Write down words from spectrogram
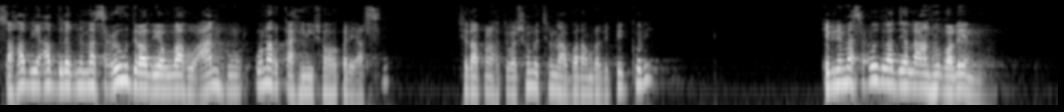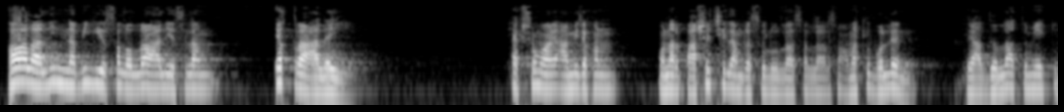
সাহাবি আব্দুল আনহুর ওনার কাহিনী সহকারে আসছে। সেটা আপনার হয়তো শুনেছিলেন আবার আমরা রিপিট করি। এমনি মাসউদ রাজি আল্লাহ আনহু বলেন এক সময় আমি যখন ওনার পাশে ছিলাম রসুল্লাহ সাল্লাহ আমাকে বললেন, হে আবদুল্লাহ, তুমি একটু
